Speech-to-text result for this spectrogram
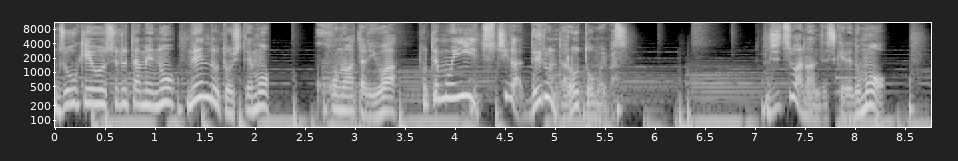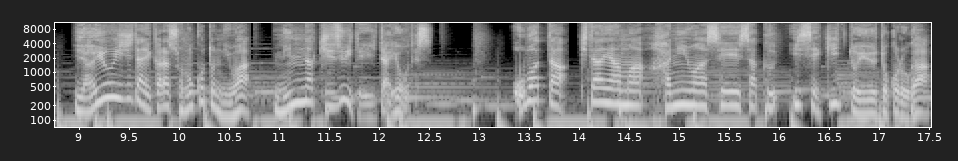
造形をするための粘土としてもここの辺りはとてもいい土が出るんだろうと思います。実はなんですけれども弥生時代からそのことにはみんな気づいていたようです。小畑北山埴輪製作遺跡というところが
